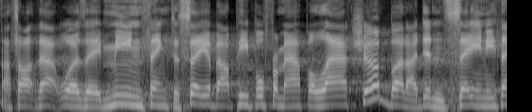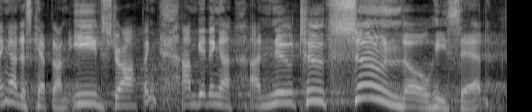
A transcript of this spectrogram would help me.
I thought that was a mean thing to say about people from Appalachia, but I didn't say anything. I just kept on eavesdropping. I'm getting a, a new tooth soon, though, he said.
